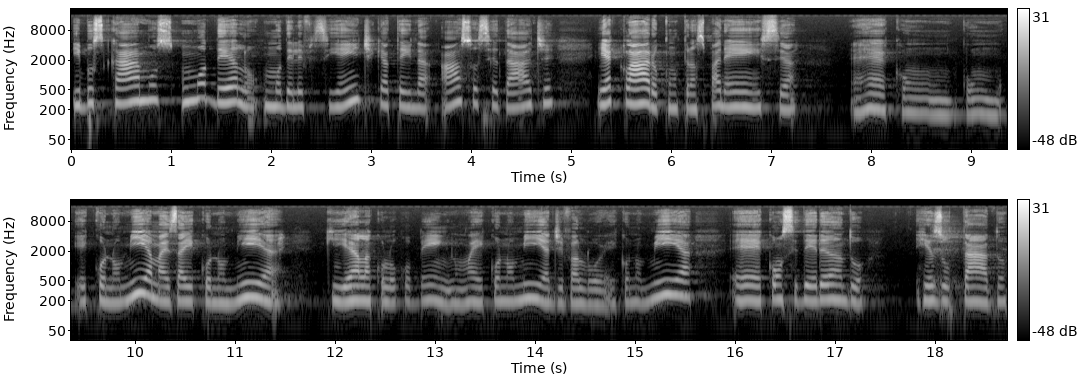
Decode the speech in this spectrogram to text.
e buscarmos um modelo, um modelo eficiente que atenda à sociedade e, é claro, com transparência, é, com, com economia, mas a economia que ela colocou bem não é economia de valor, é economia é, considerando resultado.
